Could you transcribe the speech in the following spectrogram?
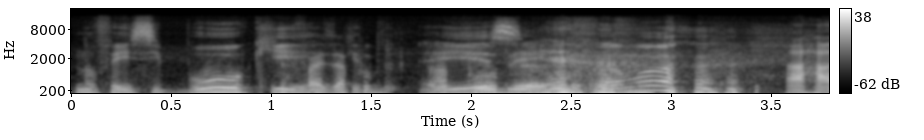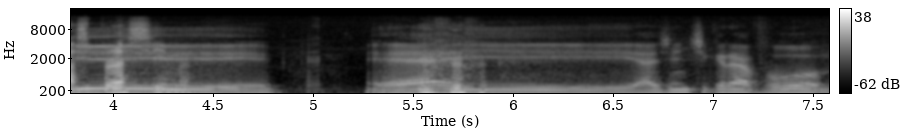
no Facebook. Faz a pub- a isso, publi vamos... Arrasta pra E- cima. É, e a gente gravou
